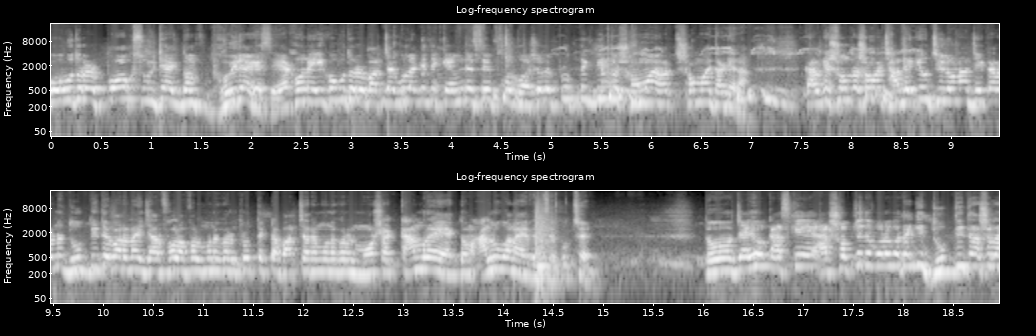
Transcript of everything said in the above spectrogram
কবুতরের পক্স উইটা একদম ভইরা গেছে। এখন এই কবুতরের বাচ্চাগুলোকে যে কেমনে সেভ করব? আসলে প্রত্যেক দিন তো সময় সময় থাকে না। কালকে সন্ধ্যার সময় ছাদে কেউ ছিল না, যে কারণে ধূপ দিতে পারে নাই, যার ফলাফল মনে করেন প্রত্যেকটা বাচ্চারা মনে করেন মশা কামড়ায় একদম আলু বানায় ফেলছে, বুঝছেন? তো যাই হোক, আজকে আর সবচেয়ে বড় কথা কি, ধূপ দিতে আসলে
